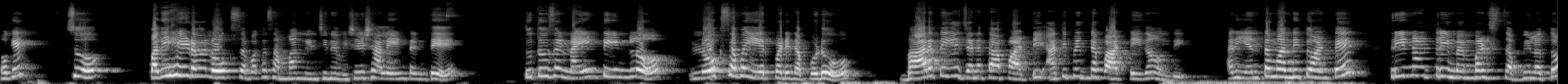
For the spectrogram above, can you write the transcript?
ఓకే? సో పదిహేడవ లోక్సభకు సంబంధించిన విశేషాలు ఏంటంటే టూ థౌజండ్ నైన్టీన్లో లోక్సభ ఏర్పడినప్పుడు భారతీయ జనతా పార్టీ అతిపెద్ద పార్టీగా ఉంది. అది ఎంతమందితో అంటే త్రీ నాట్ త్రీ మెంబర్స్ సభ్యులతో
